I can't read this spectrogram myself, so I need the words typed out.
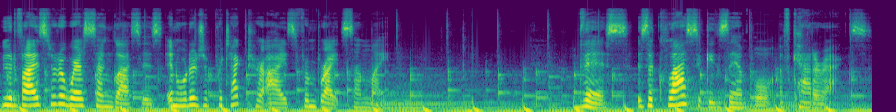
you advised her to wear sunglasses in order to protect her eyes from bright sunlight. This is a classic example of cataracts.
